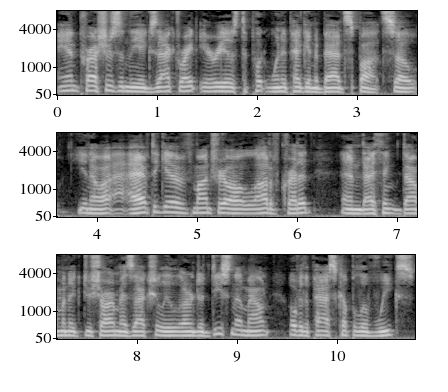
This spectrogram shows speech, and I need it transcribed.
and pressures in the exact right areas to put Winnipeg in a bad spot. So, you know, I, have to give Montreal a lot of credit, and I think Dominic Ducharme has actually learned a decent amount over the past couple of weeks.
